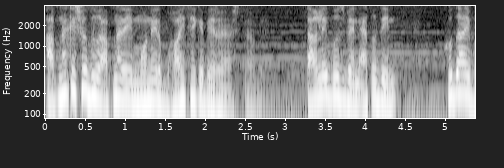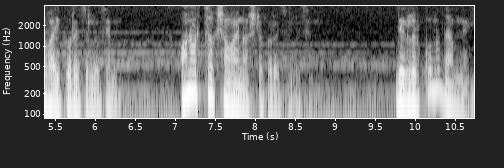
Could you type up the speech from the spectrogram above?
আপনাকে শুধু আপনার এই মনের ভয় থেকে বের হয়ে আসতে হবে। তাহলেই বুঝবেন এতদিন হুদায় ভয় করে চলেছেন, অনর্থক সময় নষ্ট করে চলেছেন। যেগুলোর কোনো দাম নেই।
